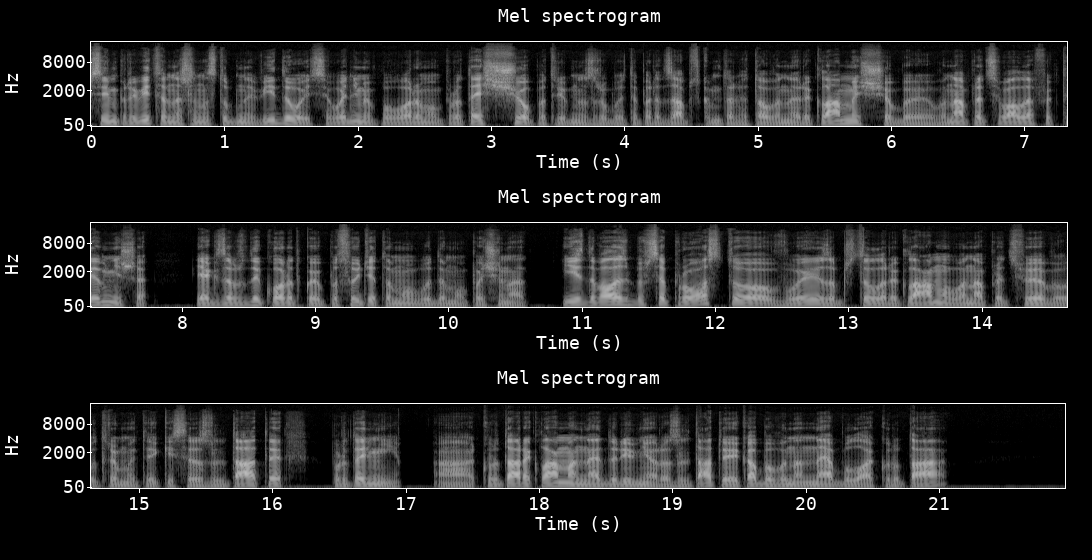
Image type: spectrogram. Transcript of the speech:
Всім привіт! Це наше наступне відео. І сьогодні ми поговоримо про те, що потрібно зробити перед запуском таргетованої реклами, щоб вона працювала ефективніше. Як завжди, коротко і по суті, тому будемо починати. І здавалось би, все просто. Ви запустили рекламу, вона працює, ви отримуєте якісь результати. Проте ні. Крута реклама не дорівнює результату, яка би вона не була крута.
